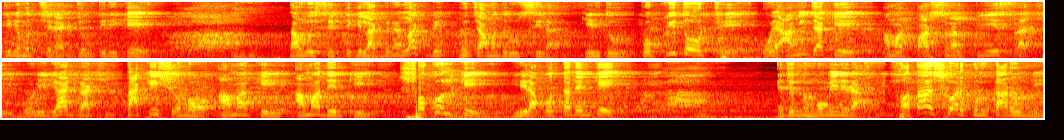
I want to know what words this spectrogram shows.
তিনি হচ্ছেন একজন, তিনি কে। তাহলে ওই সেফটি কি লাগবে না? লাগবে। হচ্ছে আমাদের উসিলা। কিন্তু প্রকৃত অর্থে ওই আমি যাকে আমার পার্সোনাল পিএস রাখি বডিগার্ড রাখি, তাকে সহ আমাকে, আমাদেরকে, সকলকে নিরাপত্তা দেন কে? এজন্য মোমেনেরা, হতাশ হওয়ার কোনো কারণ নেই।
